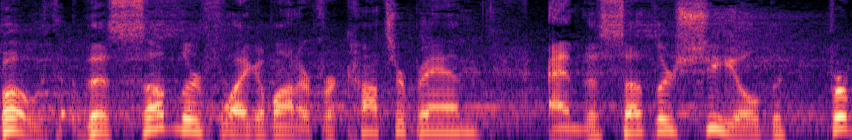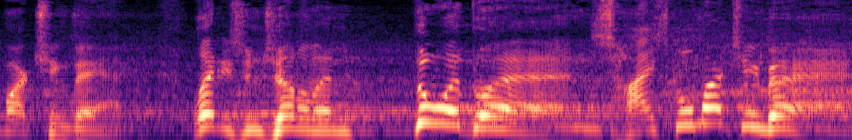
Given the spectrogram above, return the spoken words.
both the Sudler Flag of Honor for Concert Band and the Sudler Shield for Marching Band. Ladies and gentlemen, the Woodlands High School Marching Band.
